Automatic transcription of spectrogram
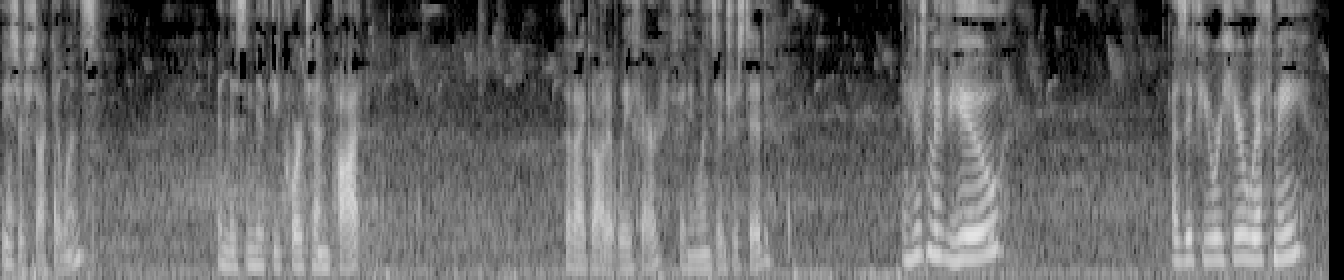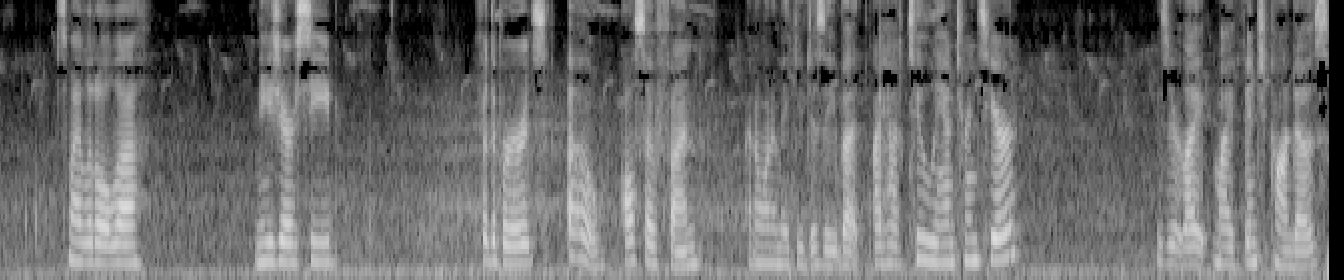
These are succulents in this nifty Corten pot that I got at Wayfair, if anyone's interested. And here's my view, as if you were here with me. It's my little uh, Niger seed for the birds. Oh, also fun. I don't want to make you dizzy, but I have two lanterns here. These are like my finch condos,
